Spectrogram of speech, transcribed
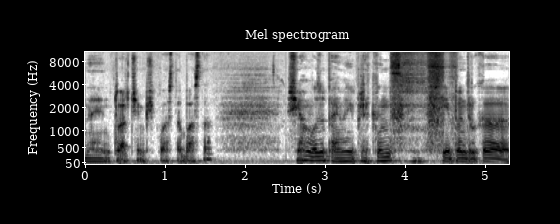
ne întoarcem și cu asta basta. Și am văzut pe ai mei plecând, știi, pentru că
